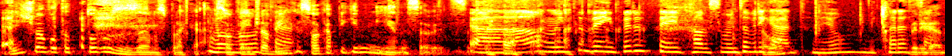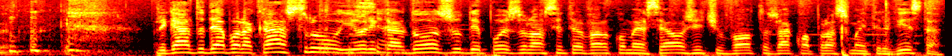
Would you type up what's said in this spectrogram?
a gente vai voltar todos os anos para cá. Vou só que a gente vai vir só com a pequenininha dessa vez. Ah, muito bem, perfeito. Robson, muito obrigada, tá viu? De coração. Obrigado. Obrigado, Débora Castro e Yuri Cardoso. Depois do nosso intervalo comercial, a gente volta já com a próxima entrevista.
